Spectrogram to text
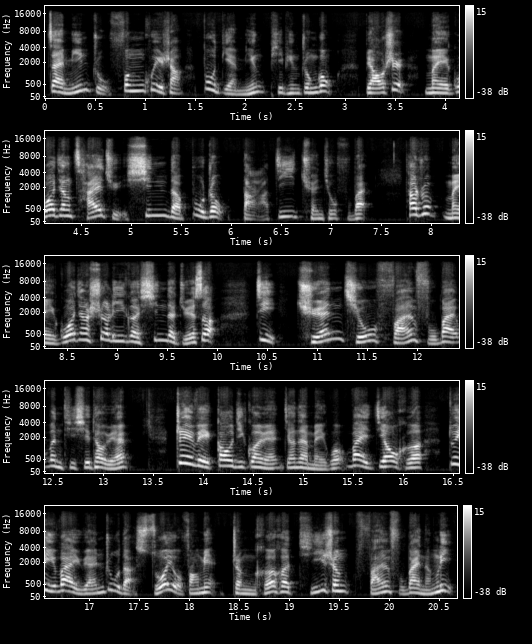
在民主峰会上不点名批评中共，表示美国将采取新的步骤打击全球腐败。他说，美国将设立一个新的角色，即全球反腐败问题协调员。这位高级官员将在美国外交和对外援助的所有方面整合和提升反腐败能力，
